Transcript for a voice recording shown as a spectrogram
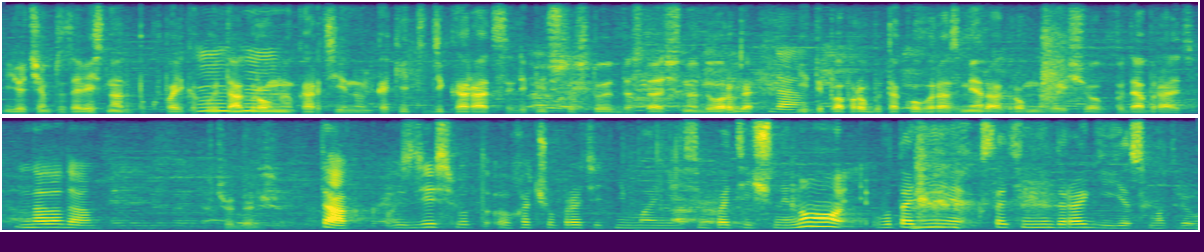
ее чем-то завесить, надо покупать какую-то Мгм. огромную картину или какие-то декорации лепить, что стоит достаточно дорого. Да. И ты попробуй такого размера огромного еще подобрать. Да-да-да. Что дальше? Так, здесь вот э, хочу обратить внимание, симпатичные. Но вот они, кстати, недорогие, я смотрю.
